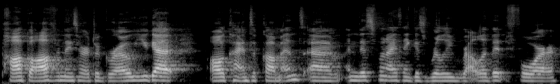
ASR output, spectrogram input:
pop off and they start to grow, you get all kinds of comments. Um, and this one I think is really relevant for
